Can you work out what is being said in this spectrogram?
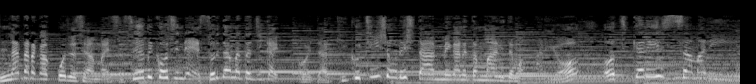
なだらか向上心は毎週水曜日更新です。それではまた次回、おいた菊池翔でした。メガネたまにでもあるよ。お疲れ様に。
